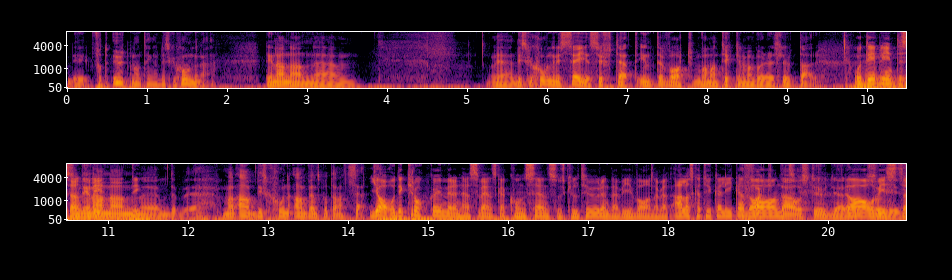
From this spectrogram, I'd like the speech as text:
eh, fått ut någonting av diskussionerna. Det är en annan... Eh, eh Diskussionen i sig är syftet, inte vart, vad man tycker när man börjar och slutar. Och det blir Så intressant. det är en annan... det- eh, det- eh, man, an- diskussionen används på ett annat sätt. Ja, och det krockar ju med den här svenska konsensuskulturen där vi är vana vid att alla ska tycka Och likadant. fakta och studier. Ja, och vi visst i så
